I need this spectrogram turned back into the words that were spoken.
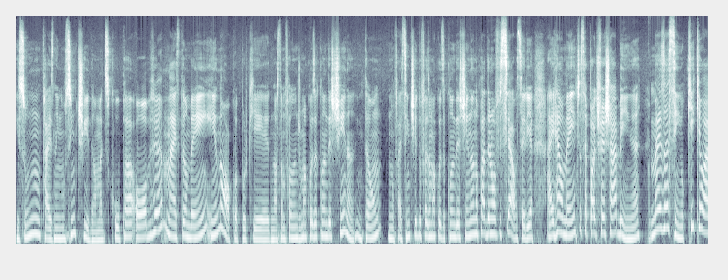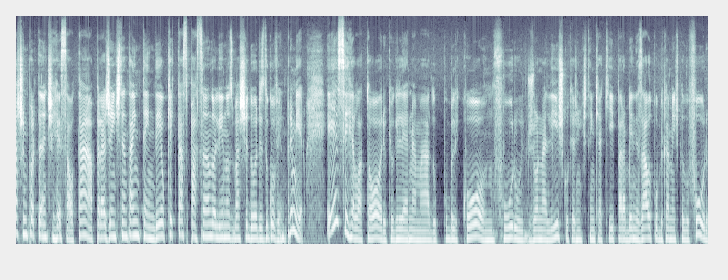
Isso não faz nenhum sentido. É uma desculpa óbvia, mas também inócua, porque nós estamos falando de uma coisa clandestina. Então, não faz sentido fazer uma coisa clandestina no padrão oficial. Seria. Aí realmente você pode fechar a BIM, né? Mas assim, o que, que eu acho importante ressaltar para a gente tentar entender o que está se passando ali nos bastidores do governo? Primeiro, esse relatório que o Guilherme Amado publicou, um furo jornalístico que a gente tem que aqui parabenizá-lo publicamente pelo furo,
